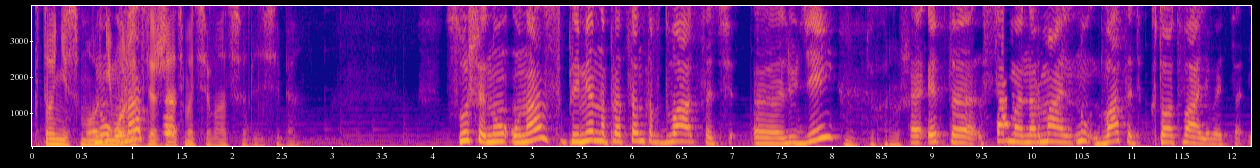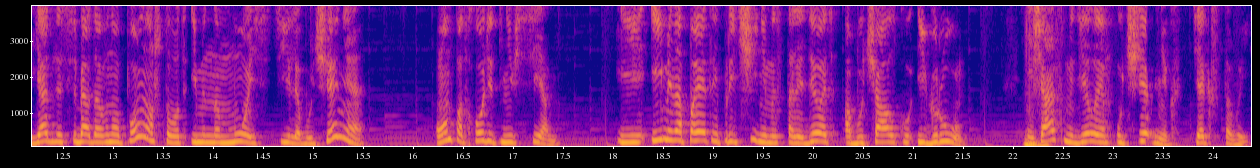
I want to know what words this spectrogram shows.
Кто не, смо- ну, не может держать мотивацию для себя? Слушай, ну у нас примерно процентов 20 э, людей. Это, э, это самое нормальное, ну 20, кто отваливается. Я для себя давно понял, что вот именно мой стиль обучения, он подходит не всем. И именно по этой причине мы стали делать обучалку игру. И mm-hmm. сейчас мы делаем учебник текстовый.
